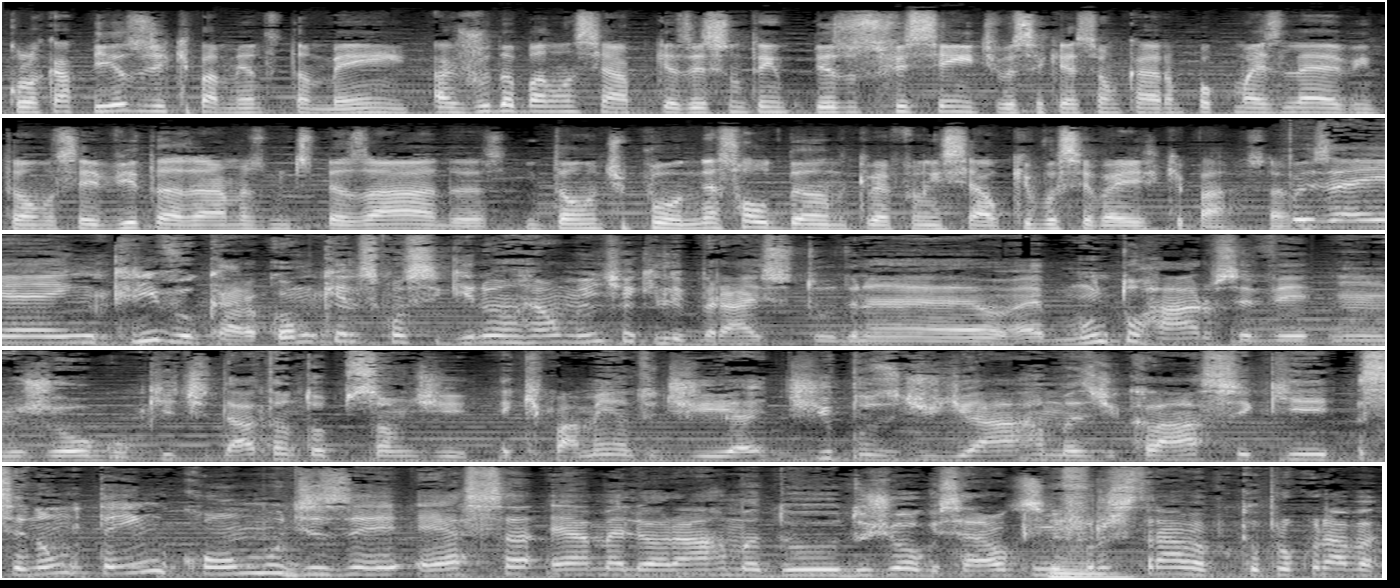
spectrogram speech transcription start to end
colocar peso de equipamento também ajuda a balancear, porque às vezes você não tem peso suficiente, você quer ser um cara um pouco mais leve, então você evita as armas muito pesadas. Então, tipo, não é só o dano que vai influenciar o que você vai equipar, sabe? Pois é, é incrível, cara, como que eles conseguiram realmente equilibrar isso tudo, né? É muito raro você ver um jogo que te dá tanta opção de equipamento, de eh, tipos de, de armas, de classe, que você não tem como dizer essa é a melhor arma do, do jogo. Isso era algo que me Sim. frustrava, porque eu procurava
